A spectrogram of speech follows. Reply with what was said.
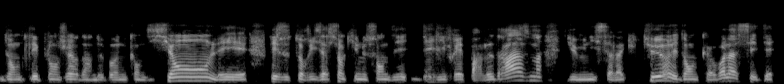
donc les plongeurs dans de bonnes conditions, les, les autorisations qui nous sont délivrées par le DRASM, du ministère de la Culture. Et donc, euh, voilà, c'était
